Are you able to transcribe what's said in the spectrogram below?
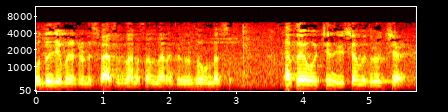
పొద్దున చెప్పినటువంటి శ్వాసతో అనుసంధానం చెందుతూ ఉండొచ్చు. కర్తవ్యం వచ్చింది. విశ్వామిత్రుడు వచ్చాడు.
